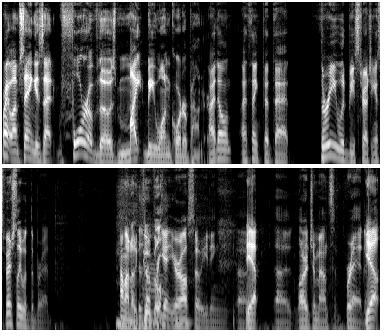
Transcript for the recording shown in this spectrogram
Right. What I'm saying is that four of those might be one quarter pounder. I don't. I think that that three would be stretching, especially with the bread. I'm gonna Because don't forget, you're also eating. Uh, Yep. Uh, large amounts of bread. Yep.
